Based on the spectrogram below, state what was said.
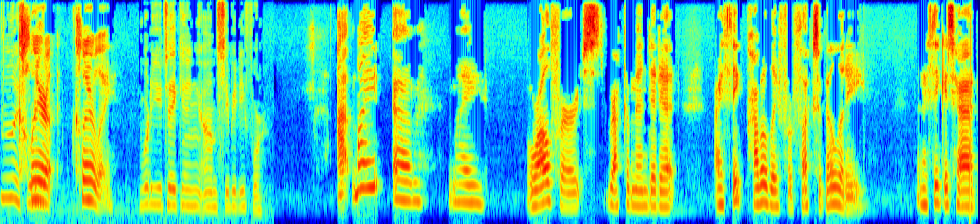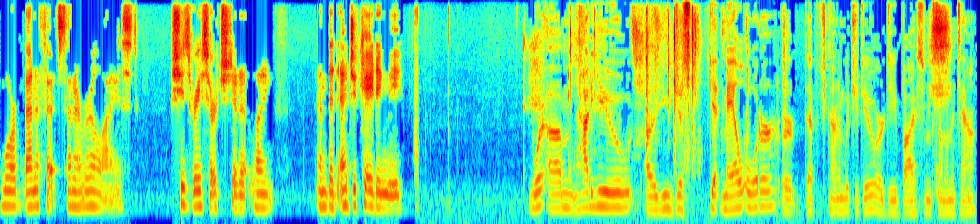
nice. clear, What you, clearly. what are you taking um, CBD for? Uh, my um, my Rolfer recommended it. I think probably for flexibility, and I think it's had more benefits than I realized. She's researched it at length and been educating me. Where, um, how do you? Are you just get mail order, or that's kind of what you do, or do you buy from someone in town?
